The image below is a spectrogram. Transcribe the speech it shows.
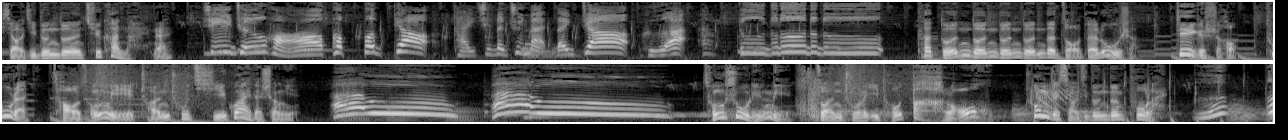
小鸡墩墩去看奶奶。心情好，砰砰跳，开心的去奶奶家。呵，嘟嘟嘟嘟嘟。他墩墩墩墩的走在路上，这个时候突然草丛里传出奇怪的声音：啊呜啊呜！从树林里钻出了一头大老虎，冲着小鸡墩墩扑来。嗯，哇！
